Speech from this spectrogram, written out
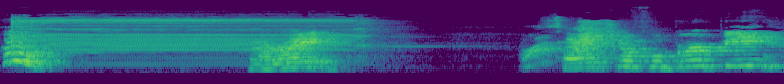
Whew. All right, side shuffle burpee.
